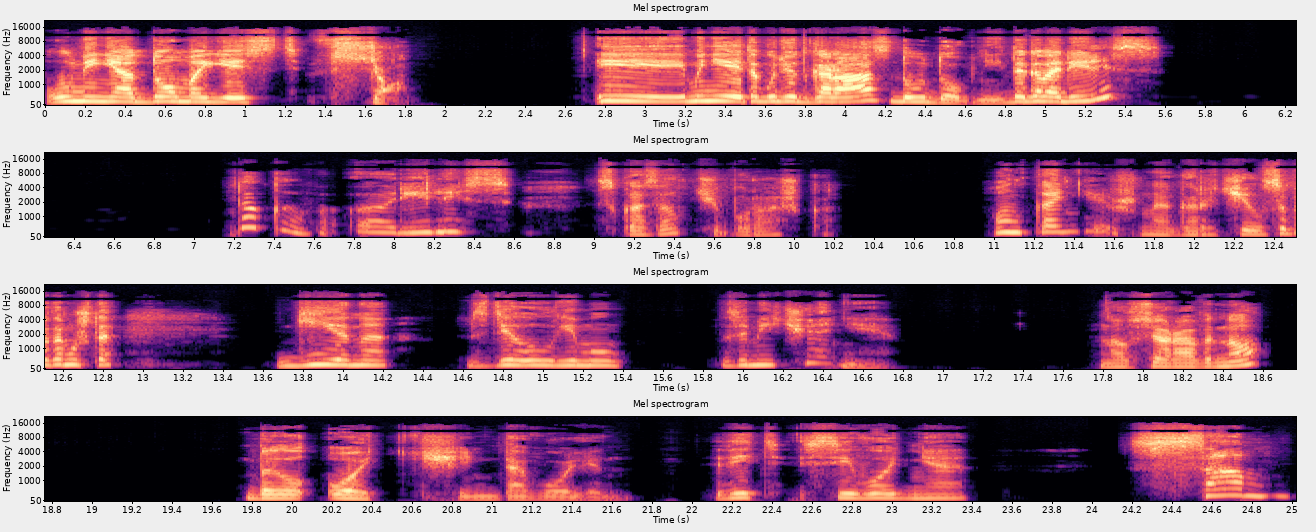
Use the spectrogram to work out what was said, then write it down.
У меня дома есть все, и мне это будет гораздо удобней. Договорились? — Договорились, — сказал Чебурашка. Он, конечно, огорчился, потому что Гена сделал ему замечание но все равно был очень доволен, ведь сегодня сам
